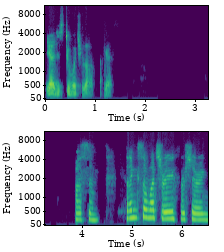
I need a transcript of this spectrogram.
yeah, just do what you love, I guess. Awesome. Thanks so much, Ray, for sharing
